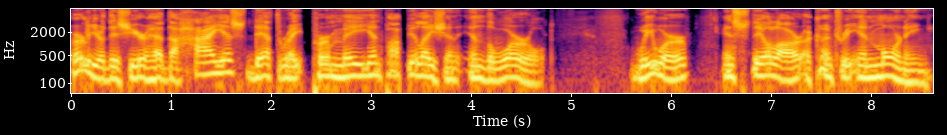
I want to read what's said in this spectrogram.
earlier this year had the highest death rate per million population in the world. We were and still are a country in mourning.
